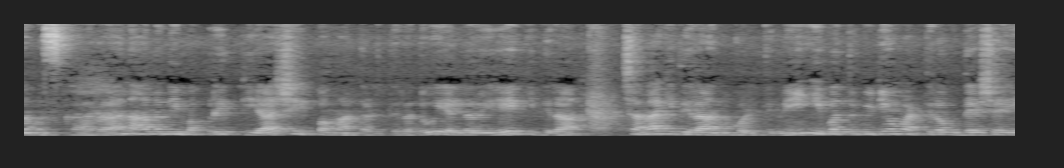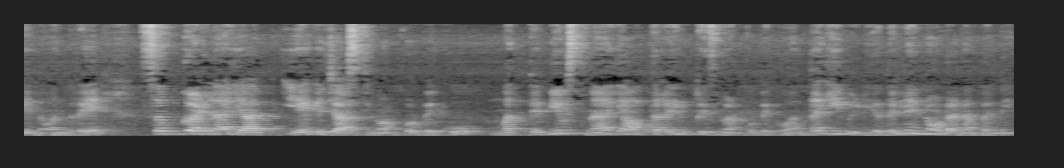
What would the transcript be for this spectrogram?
ನಮಸ್ಕಾರ. ನಾನು ನಿಮ್ಮ ಪ್ರೀತಿಯ ಶಿಲ್ಪ ಮಾತಾಡ್ತಿರೋದು. ಎಲ್ಲರೂ ಹೇಗಿದ್ದೀರಾ? ಚೆನ್ನಾಗಿದ್ದೀರಾ ಅಂದ್ಕೊಳ್ತೀನಿ ಇವತ್ತು ವಿಡಿಯೋ ಮಾಡ್ತಿರೋ ಉದ್ದೇಶ ಏನು ಅಂದರೆ ಸಬ್ಗಳನ್ನ ಯಾ ಹೇಗೆ ಜಾಸ್ತಿ ಮಾಡ್ಕೊಳ್ಬೇಕು, ಮತ್ತು ವ್ಯೂಸ್ನ ಯಾವ ಥರ ಇನ್ಕ್ರೀಸ್ ಮಾಡ್ಕೋಬೇಕು ಅಂತ ಈ ವಿಡಿಯೋದಲ್ಲಿ ನೋಡೋಣ ಬನ್ನಿ.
